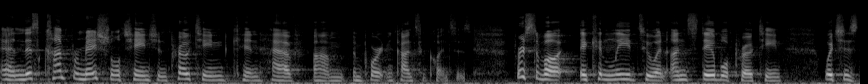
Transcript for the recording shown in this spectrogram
And this conformational change in protein can have um, important consequences. First of all, it can lead to an unstable protein, which is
